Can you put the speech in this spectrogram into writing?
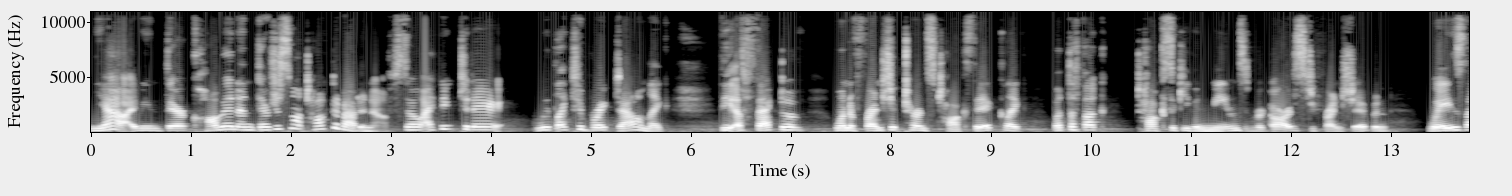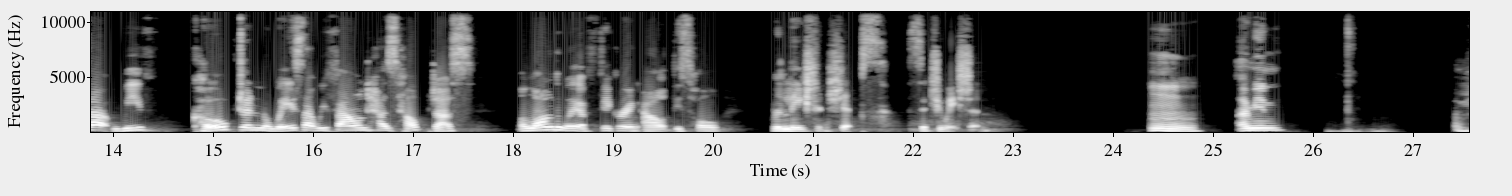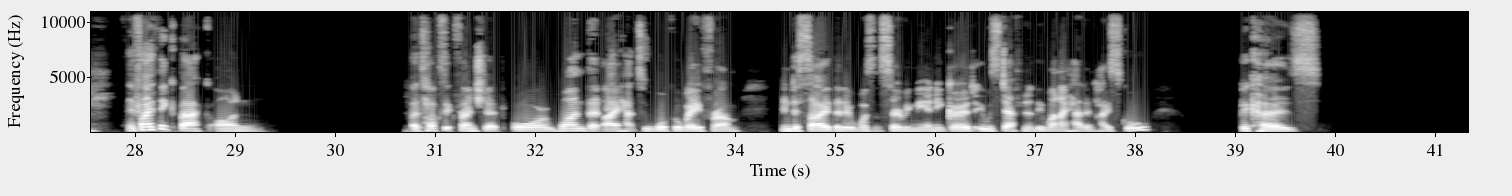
yeah, I mean, they're common and they're just not talked about enough. So I think today we'd like to break down like the effect of when a friendship turns toxic, like what the fuck toxic even means in regards to friendship and ways that we've coped and ways that we found has helped us along the way of figuring out this whole relationships situation. Mm. I mean, if I think back on a toxic friendship or one that I had to walk away from and decide that it wasn't serving me any good, it was definitely one I had in high school. because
